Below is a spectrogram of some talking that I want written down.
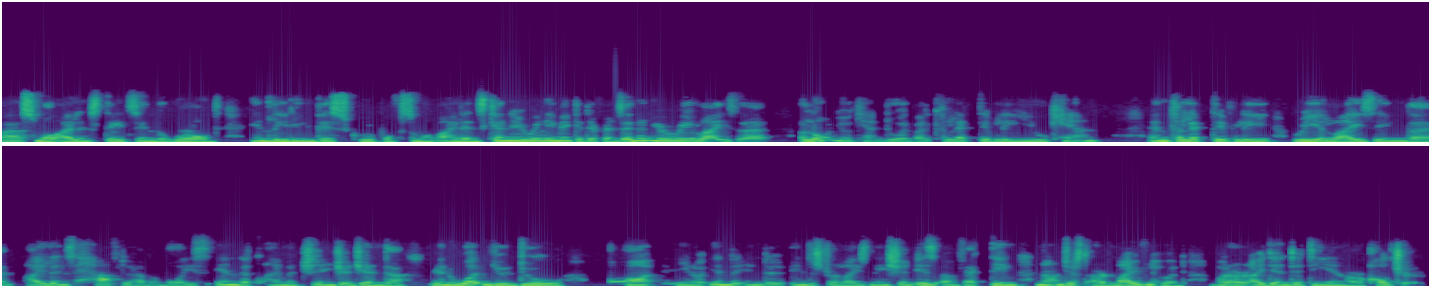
uh, small island states in the world in leading this group of small islands. Can you really make a difference? And then you realize that alone you can't do it, but collectively you can. And collectively realizing that islands have to have a voice in the climate change agenda and what you do on you know in the, in the industrialized nation is affecting not just our livelihood but our identity and our culture.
